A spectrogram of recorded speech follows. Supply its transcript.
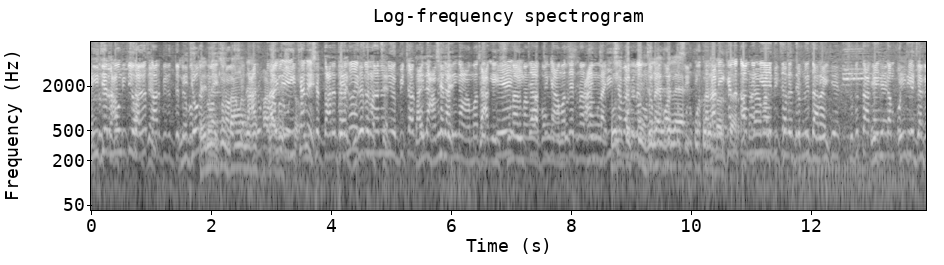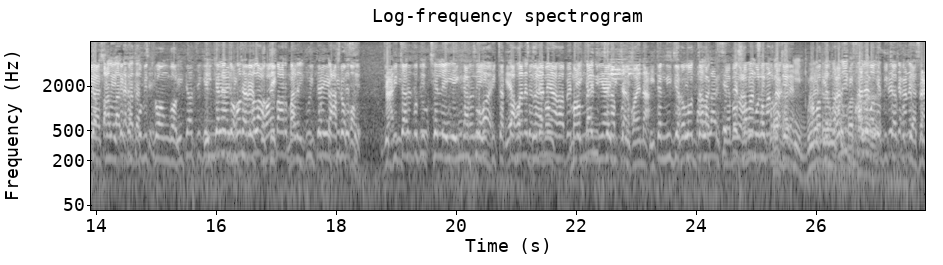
নিজের মন্ত্রী হয় তার বিরুদ্ধে। এইখানে তাইলে আমি জানি না আমাদের এই সোনার বাংলা আমাদের কারণ এখানে তো আমরা ন্যায় বিচারের জন্যই দাঁড়াই। শুধু টাকা ইনকাম করতে এই জায়গায় আসি এটা একটা পবিত্র অঙ্গন। এইখানে যখন বলা হয় বারবার দুইটাই একই রকম। যে বিচারপতির ছেলে এই কারণে এই বিচারটা হচ্ছে না এবং মামলায় নিচ্ছে না। পুলিশ। এটা নিজের লজ্জা লাগতেছে এবং আমি মনে করি যে আমাদের অনেক ভালো ভালো। বিচারপতি আছেন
